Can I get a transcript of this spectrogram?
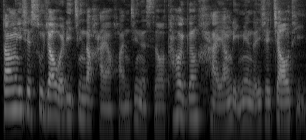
当一些塑胶微粒进到海洋环境的时候，它会跟海洋里面的一些胶体。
